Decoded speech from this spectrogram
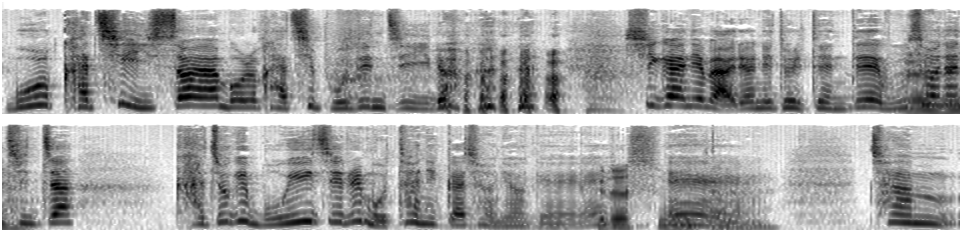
뭘 같이 있어야 뭘 같이 보든지 이런 시간이 마련이 될 텐데 우선은 네. 진짜 가족이 모이지를 못하니까 저녁에. 그렇습니다. 예. 참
